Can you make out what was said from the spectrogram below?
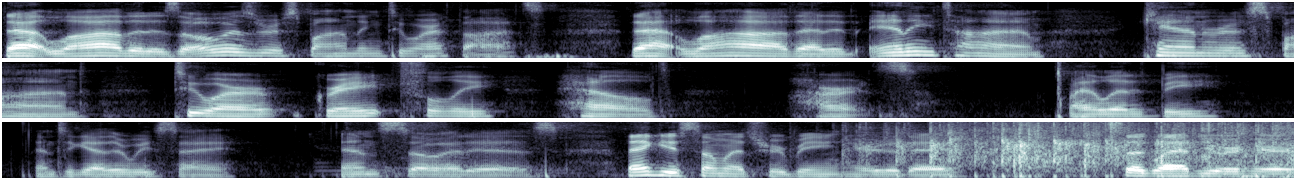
that law that is always responding to our thoughts, that law that at any time can respond to our gratefully held hearts. I let it be, and together we say, and so it is. Thank you so much for being here today. So glad you were here.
